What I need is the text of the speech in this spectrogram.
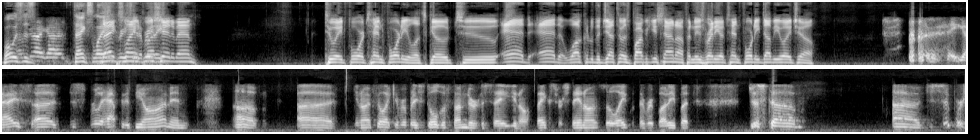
What was Okay, this? guys. Thanks, Lane. Thanks, Lane. buddy. Appreciate it, man. 284 1040. Let's go to Ed. Ed, welcome to the Jethro's Barbecue Sound Off on News Radio 1040 WHO. hey guys, uh, just really happy to be on, and um, uh, you know, I feel like everybody stole the thunder to say, you know, thanks for staying on so late with everybody, but just um, uh, just super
